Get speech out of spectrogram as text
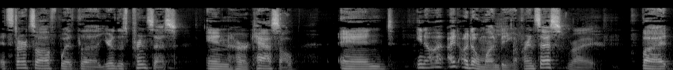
It starts off with uh, you're this princess in her castle, and you know I, I don't mind being a princess, right. But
